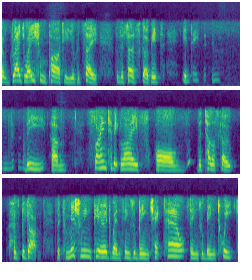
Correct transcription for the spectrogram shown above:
of graduation party, you could say, for the telescope. It, it, it the um, scientific life of the telescope has begun the commissioning period when things were being checked out, things were being tweaked,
